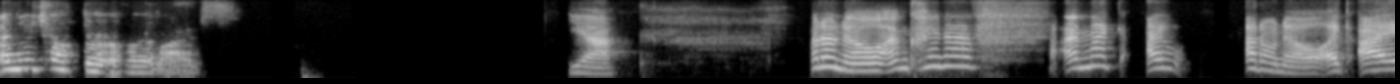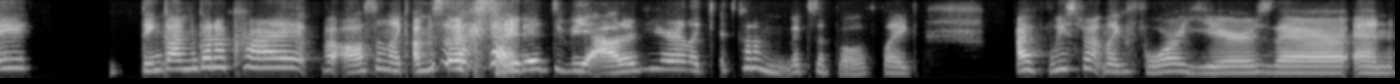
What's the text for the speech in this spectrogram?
a new chapter of our lives. Yeah i don't know. I'm kind of i'm like i i don't know. Like i think I'm gonna cry, but also like I'm so excited to be out of here. Like it's kind of mix of both. Like I've we spent like four years there, and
